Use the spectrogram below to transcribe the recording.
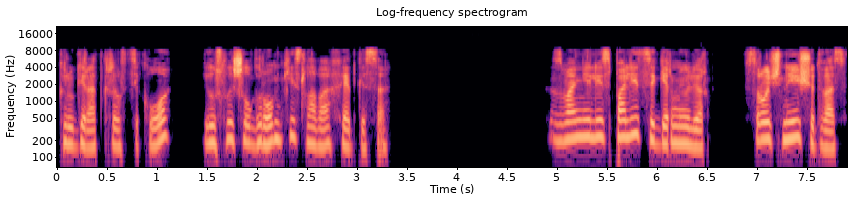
Крюгер открыл стекло и услышал громкие слова Хедгеса. «Звонили из полиции, Гермюллер. Срочно ищут вас.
